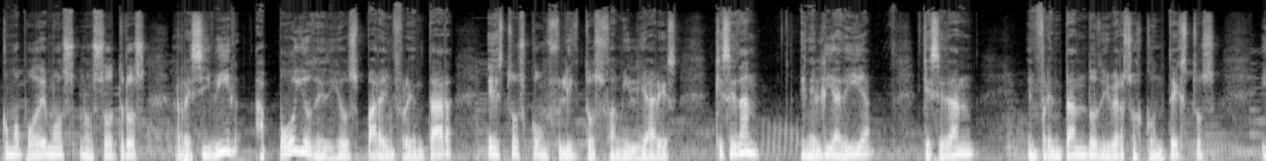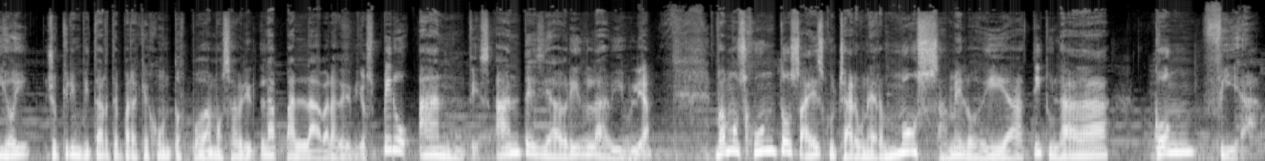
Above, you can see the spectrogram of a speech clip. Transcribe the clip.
cómo podemos nosotros recibir apoyo de Dios para enfrentar estos conflictos familiares que se dan en el día a día, que se dan enfrentando diversos contextos y hoy yo quiero invitarte para que juntos podamos abrir la palabra de Dios. Pero antes, antes de abrir la Biblia, vamos juntos a escuchar una hermosa melodía titulada Confía.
